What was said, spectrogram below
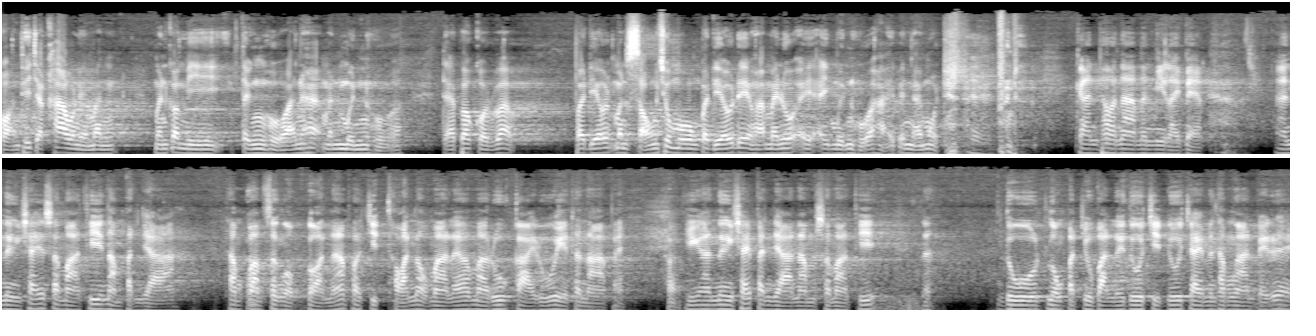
ก่อนที่จะเข้าเนี่ยมันมันก็มีตึงหัวนะฮะมันมึนหัว แต่ปรากฏว่า ประเดี๋ยวมันสองชั่วโมงประเดี๋ยวเดียวครับไม่รู้ไอ้ไอ้มึนหัวหายไปไหนหมดเออการภาวนามันมีหลายแบบ อันหนึ่งใช้สมาธินำปัญญาทำความสงบก่อนนะ พอจิตถอนออกมาแล้วมารู้กายรู้เวทนาไปครับอีกอันหนึ่งใช้ปัญญานำสมาธินะดูลงปัจจุบันเลยดูจิตดูใจมันทำงานไปเรื่อย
